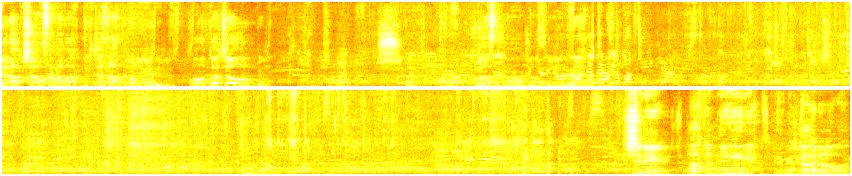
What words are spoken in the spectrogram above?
Ben akşam sana baktıkça zaten onu görüyorum. Malkoçoğlum benim. Şşt, bak. Bu da sana ondan bir hediye. Şimdi bakın nereye kaynana bak.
